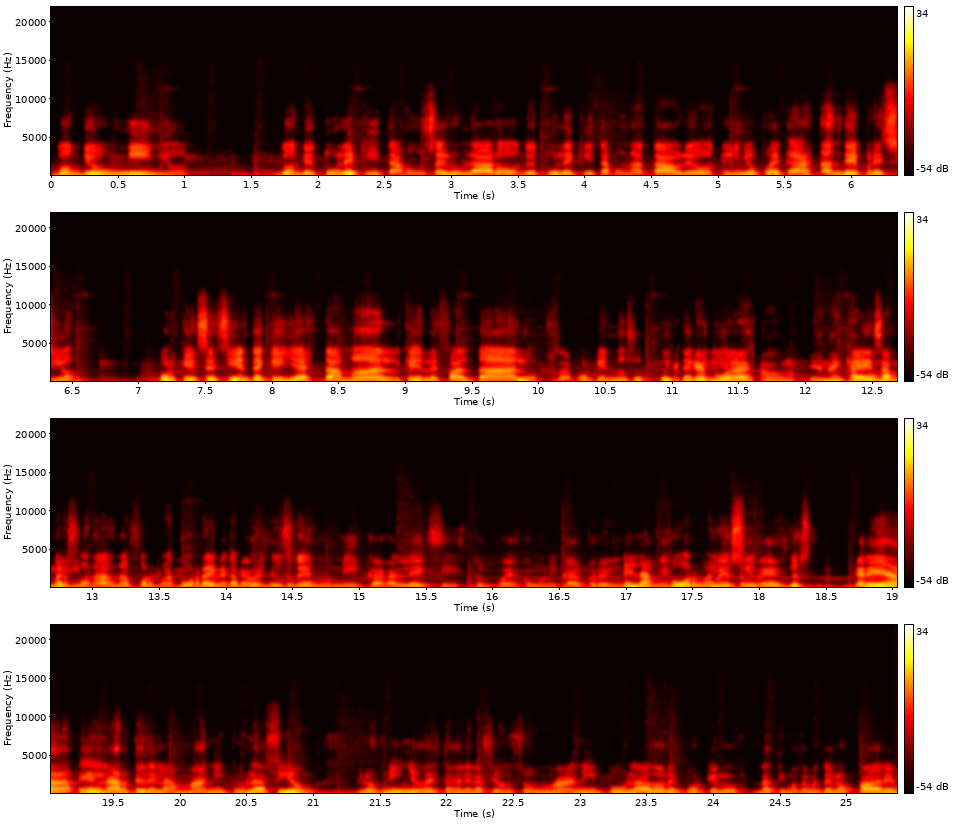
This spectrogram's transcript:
donde un niño, donde tú le quitas un celular o donde tú le quitas una tablet, el niño puede quedar hasta en depresión porque se siente que ya está mal, que le falta algo, o sea, porque no Es supiste que por criar eso uno tiene que a esa comunicar. persona de una forma Pero correcta. es que a Pues veces entonces, tú comunicas, Alexis, tú puedes comunicar, pero el niño es la en estos forma. Yo momentos siempre, es- yo- crea es el forma. arte de la manipulación. Los niños de esta generación son manipuladores porque los, lastimosamente los padres,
